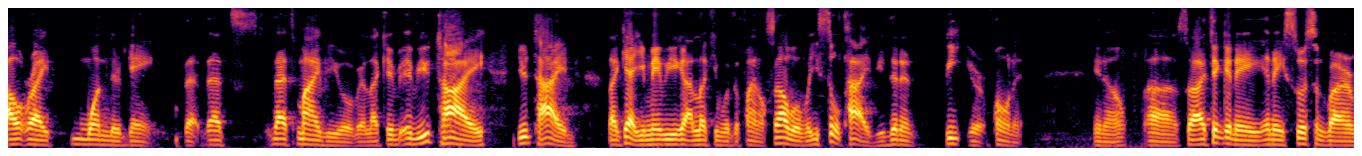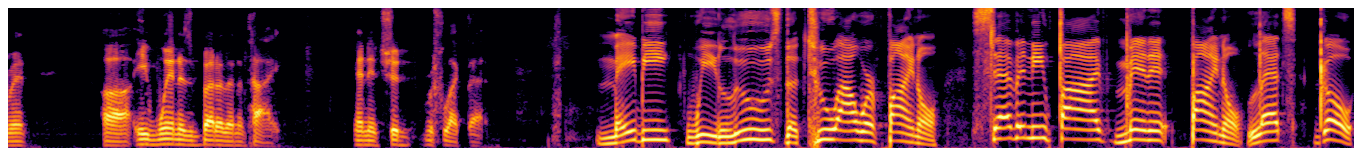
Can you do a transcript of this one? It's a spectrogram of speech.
outright won their game. That that's that's my view of it. Like if, if you tie, you're tied. Like yeah, you maybe you got lucky with the final salvo, but you still tied. You didn't beat your opponent. You know, uh, so I think in a in a Swiss environment, uh, a win is better than a tie, and it should reflect that. Maybe we lose the two hour final. 75 minute final. Let's go.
